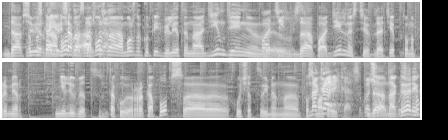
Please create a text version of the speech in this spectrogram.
Да, все Ну, верно. А можно, а, можно, а можно купить билеты на один день. По э, отдельности. Да, по отдельности. Для тех, кто, например, не любит такую рокопопс, а хочет именно посмотреть... Гарика Сукачева, Да, на допустим. Гарика. Ну,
